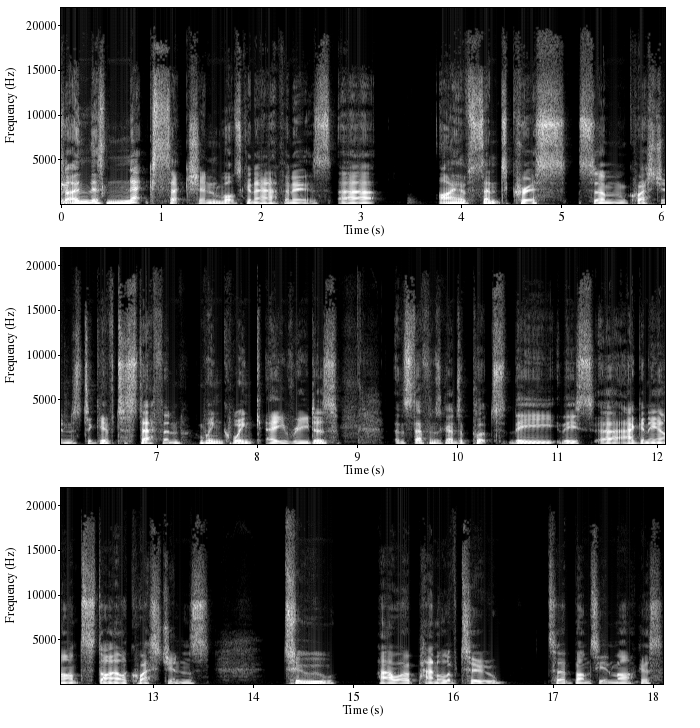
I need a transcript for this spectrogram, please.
So in this next section, what's going to happen is uh, I have sent Chris some questions to give to Stefan. Wink, wink, a readers. And Stefan's going to put the these uh, agony aunt style questions to our panel of two, to Bunty and Marcus,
